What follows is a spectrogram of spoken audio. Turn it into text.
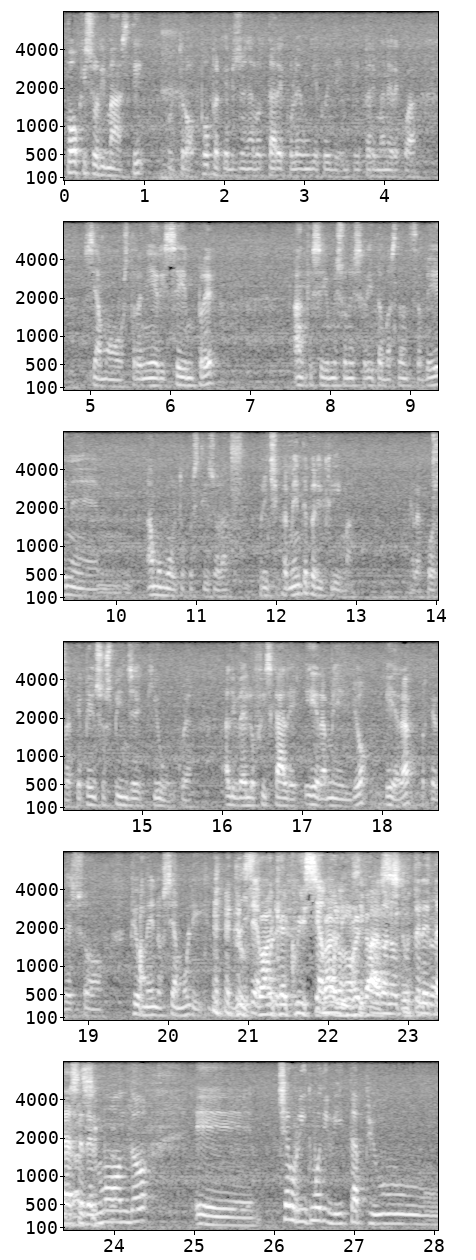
pochi sono rimasti, purtroppo, perché bisogna lottare con le unghie e con i denti per rimanere qua. Siamo stranieri sempre, anche se io mi sono inserita abbastanza bene, amo molto quest'isola, principalmente per il clima, è la cosa che penso spinge chiunque. A livello fiscale era meglio, era, perché adesso più o meno siamo lì. Giusto, Siamo anche lì. qui si siamo pagano lì, si tasse, pagano tutte le tutte le tasse tasse. del mondo e c'è un ritmo di vita più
